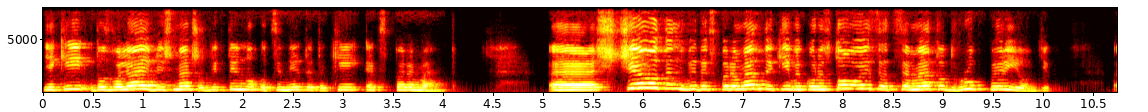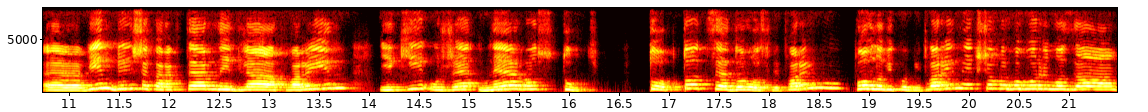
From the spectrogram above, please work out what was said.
який дозволяє більш-менш об'єктивно оцінити такий експеримент. Е, ще один вид експерименту, який використовується, це метод груп періодів. Е, Він більше характерний для тварин, які вже не ростуть. Тобто це дорослі тварини, повновікові тварини, якщо ми говоримо за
